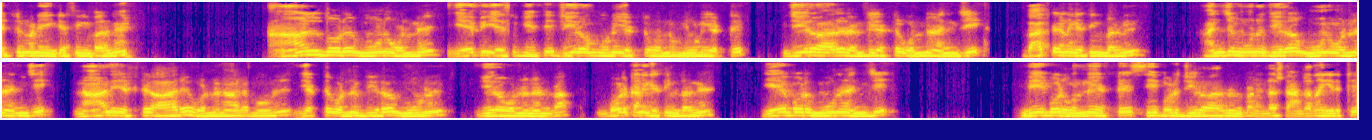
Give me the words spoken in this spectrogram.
எட்டு மணி கெஸிங் பாருங்க. ஆல் போர்டு மூணு ஒன்னு ஏபி எஸ்பிசி ஜீரோ மூணு எட்டு ஒன்னு மூணு எட்டு ஜீரோ ஆறு ரெண்டு எட்டு ஒன்னு அஞ்சு. பாக்ஸுக்கான கெஸிங் பாருங்க. அஞ்சு மூணு ஜீரோ மூணு ஒன்னு அஞ்சு. நாலு எட்டு ஆறு ஒன்னு நாலு மூணு எட்டு ஒன்னு ஜீரோ மூணு ஜீரோ ஒன்னு நண்பா. போர்டுக்கான கெஸிங் பாருங்க. ஏ போர்டு மூணு அஞ்சு பி போர்டு ஒன்னு எட்டு சி போர்டு ஜீரோ ஆறு நண்பா. நல்லா ஸ்ட்ராங்கா தான் இருக்கு.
